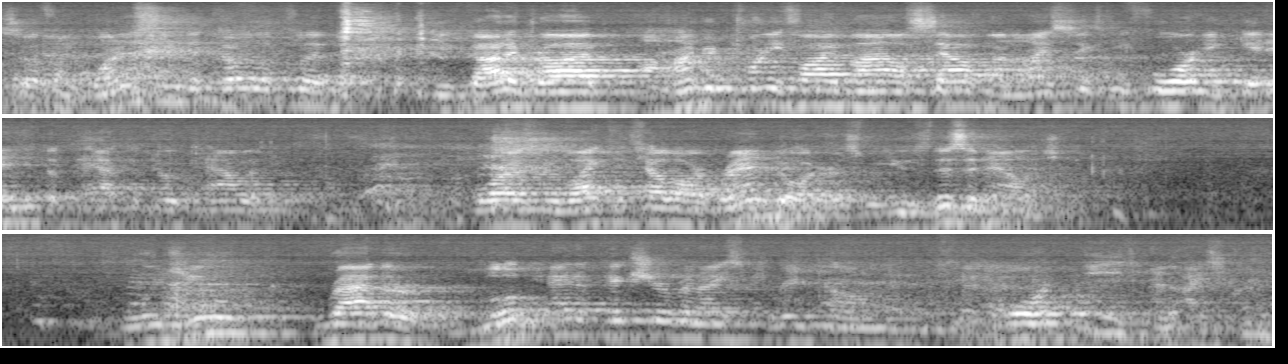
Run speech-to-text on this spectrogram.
So if you want to see the total eclipse, you've got to drive 125 miles south on I-64 and get into the path of totality. Or as we like to tell our granddaughters, we use this analogy. Would you rather look at a picture of an ice cream cone or eat an ice cream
